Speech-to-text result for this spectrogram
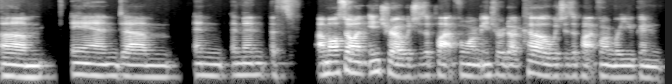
um, and um, and and then I'm also on Intro, which is a platform, intro.co, which is a platform where you can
